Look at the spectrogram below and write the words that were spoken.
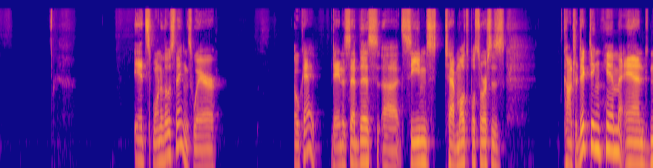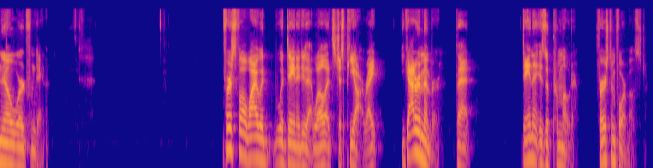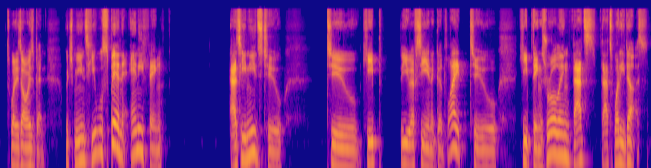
It's one of those things where, okay, Dana said this. Uh, seems to have multiple sources contradicting him and no word from Dana. First of all, why would, would Dana do that? Well, it's just PR, right? You got to remember that Dana is a promoter, first and foremost. It's what he's always been, which means he will spin anything as he needs to to keep the UFC in a good light, to keep things rolling. That's that's what he does.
